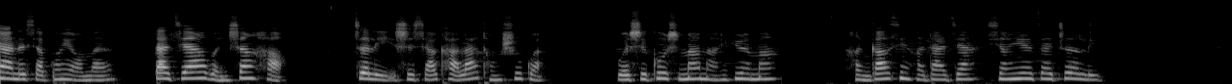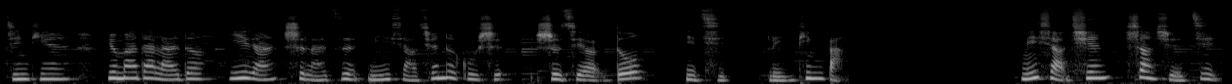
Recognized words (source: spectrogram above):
爱的小朋友们，大家晚上好！这里是小考拉童书馆，我是故事妈妈月妈，很高兴和大家相约在这里。今天月妈带来的依然是来自米小圈的故事，竖起耳朵，一起聆听吧。米小圈上学记，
